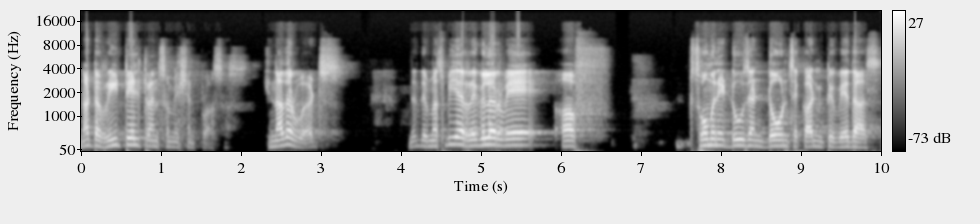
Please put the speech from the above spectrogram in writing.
not a retail transformation process. In other words, there must be a regular way of so many do's and don'ts according to Vedas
